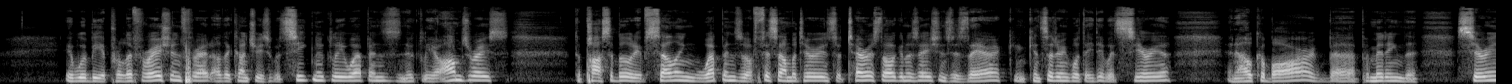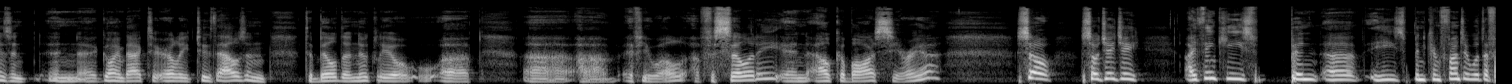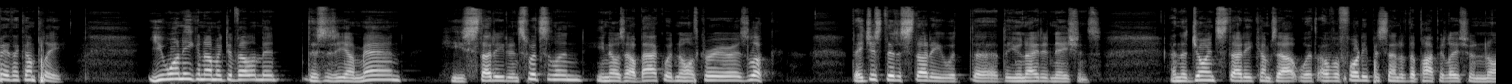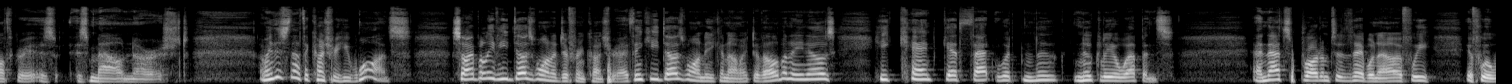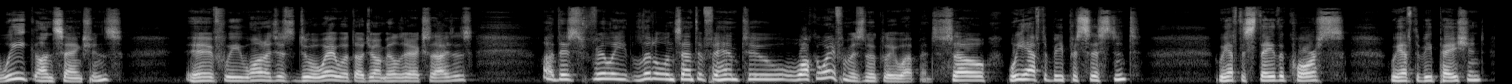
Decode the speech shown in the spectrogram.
It would be a proliferation threat. Other countries would seek nuclear weapons, nuclear arms race. The possibility of selling weapons or fissile materials to terrorist organizations is there, considering what they did with Syria and Al Kibar, uh, permitting the Syrians and, and uh, going back to early 2000 to build a nuclear, uh, uh, uh, if you will, a facility in Al Kibar, Syria. So, so JJ, I think he's been uh, he's been confronted with the fait accompli. You want economic development. This is a young man. He's studied in Switzerland. He knows how backward North Korea is. Look, they just did a study with the, the United Nations and the joint study comes out with over 40% of the population in North Korea is, is malnourished. I mean, this is not the country he wants. So I believe he does want a different country. I think he does want economic development, and he knows he can't get that with nu- nuclear weapons. And that's brought him to the table. Now, if, we, if we're weak on sanctions, if we want to just do away with our joint military exercises, uh, there's really little incentive for him to walk away from his nuclear weapons. So we have to be persistent. We have to stay the course. We have to be patient,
